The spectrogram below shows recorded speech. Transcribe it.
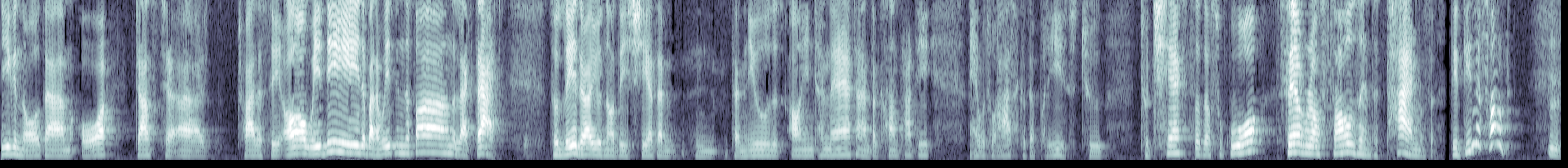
ignore them or just uh, try to say, oh, we did, but we didn't find like that. So later, you know, they share the, the news on internet and the Klan party have to ask the police to, to check the school several thousand times. They didn't find. Mm.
